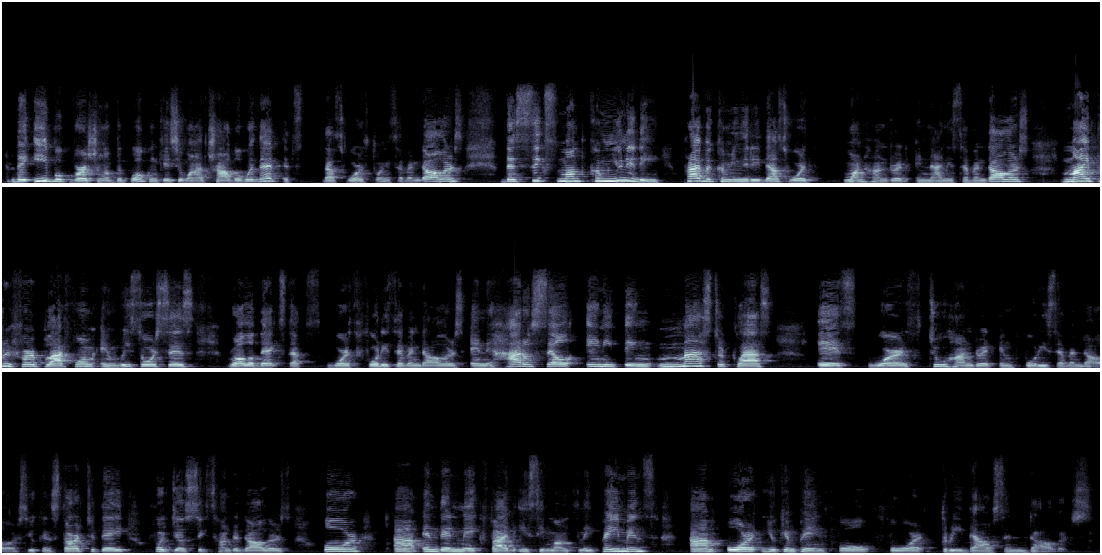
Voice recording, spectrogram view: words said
the ebook version of the book in case you want to travel with it it's that's worth $27 the six month community private community that's worth $197. My preferred platform and resources, Rolodex, that's worth $47. And how to sell anything masterclass is worth $247. You can start today for just $600 or uh, and then make five easy monthly payments um, or you can pay in full for $3,000.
